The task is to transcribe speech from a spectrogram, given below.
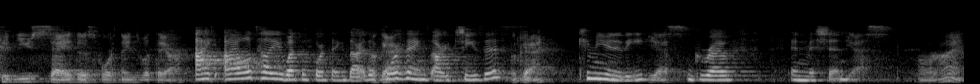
Could you say those four things what they are? I, I will tell you what the four things are. The Okay. four things are Jesus, Okay. Community, Yes. growth, and mission. Yes. All right.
